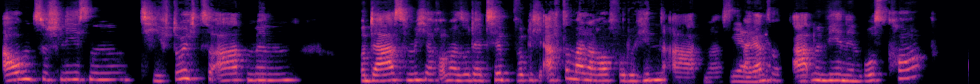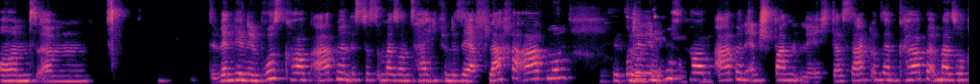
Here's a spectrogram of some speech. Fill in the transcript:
Augen zu schließen, tief durchzuatmen. Und da ist für mich auch immer so der Tipp, wirklich achte mal darauf, wo du hinatmest. Ja. Weil ganz oft atmen wir in den Brustkorb und ähm, wenn wir in den Brustkorb atmen, ist das immer so ein Zeichen für eine sehr flache Atmung. Und in den Brustkorb atmen entspannt nicht. Das sagt unserem Körper immer so,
